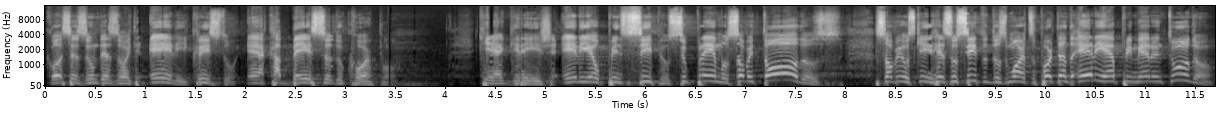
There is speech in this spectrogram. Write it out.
Colossenses 1,18: Ele, Cristo, é a cabeça do corpo, que é a igreja. Ele é o princípio supremo sobre todos, sobre os que ressuscitam dos mortos. Portanto, Ele é o primeiro em tudo.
